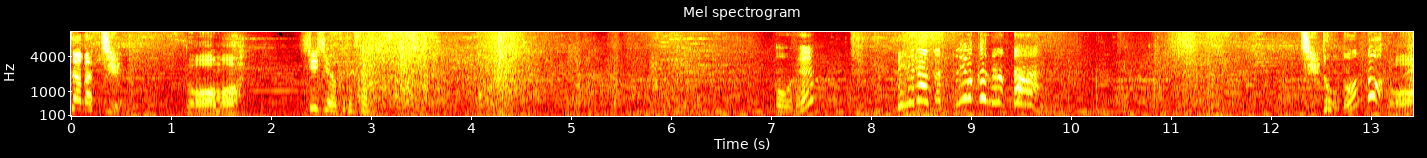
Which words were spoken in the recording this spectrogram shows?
裁きよどうも。指示をください。あれベラが強くなった。ち。ドドンとどうも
